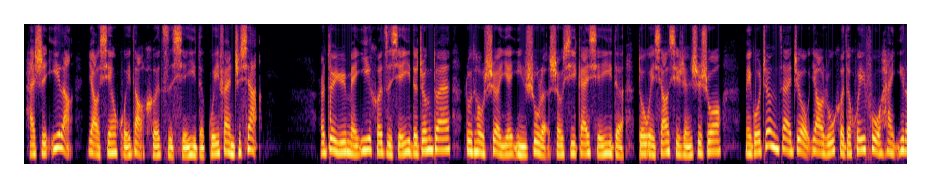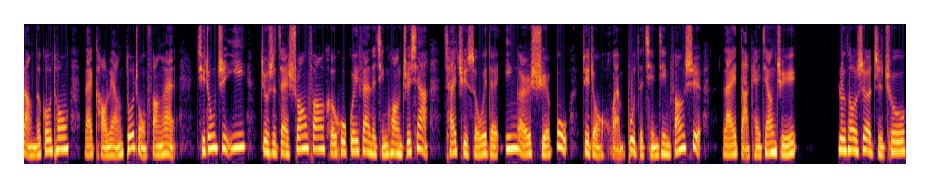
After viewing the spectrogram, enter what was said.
还是伊朗要先回到核子协议的规范之下？而对于美伊核子协议的争端，路透社也引述了熟悉该协议的多位消息人士说，美国正在就要如何的恢复和伊朗的沟通来考量多种方案，其中之一就是在双方合乎规范的情况之下，采取所谓的婴儿学步这种缓步的前进方式来打开僵局。路透社指出，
